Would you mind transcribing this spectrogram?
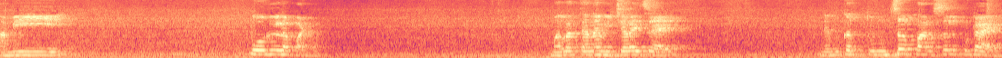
आम्ही पोरला पाठवू मला त्यांना विचारायचं आहे नेमकं तुमचं पार्सल कुठं आहे?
